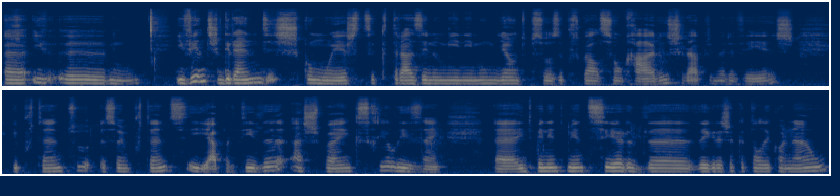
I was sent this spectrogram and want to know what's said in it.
Uh, uh, Eventos grandes como este, que trazem no mínimo um milhão de pessoas a Portugal, são raros, será a primeira vez e, portanto, são importantes e, à partida, acho bem que se realizem, uh, independentemente de ser da, da Igreja Católica ou não,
